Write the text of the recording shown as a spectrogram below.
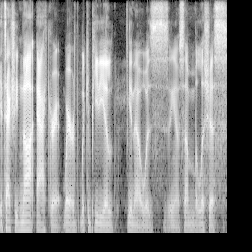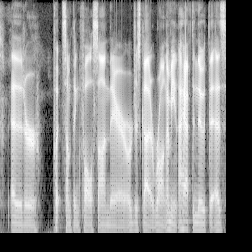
it's actually not accurate, where Wikipedia, you know, was you know some malicious editor put something false on there or just got it wrong. I mean, I have to note that as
